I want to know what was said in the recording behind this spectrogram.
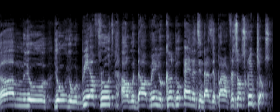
um, you you you will bear fruit, and without me you can't do anything. That's the paraphrase of scriptures.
